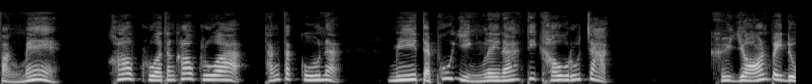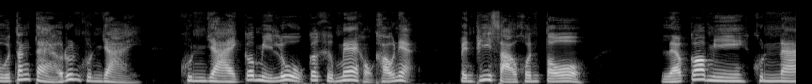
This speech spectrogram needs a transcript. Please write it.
ฝั่งแม่ ครอบครัวทั้งครอบครัว ทั้งตระกูลน่ะ มีแต่ผู้หญิงเลยนะ ที่เขารู้จัก คือย้อนไปดูตั้งแต่รุ่นคุณยาย คุณยายก็มีลูกก็คือแม่ของเขาเนี่ย เป็นพี่สาวคนโต แล้วก็มีคุณน้า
